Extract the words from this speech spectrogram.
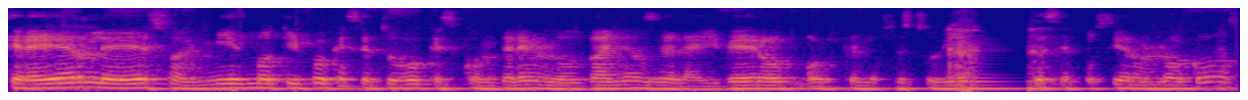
Creerle eso al mismo tipo que se tuvo que esconder en los baños de la Ibero porque los estudiantes se pusieron locos.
